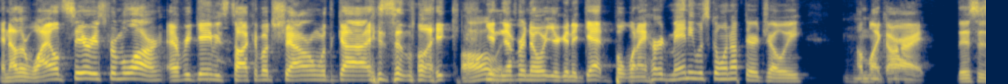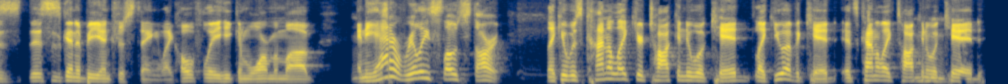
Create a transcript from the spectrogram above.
another wild series for Millar. Every game he's talking about showering with guys and like Always. you never know what you're going to get. But when I heard Manny was going up there, Joey, mm-hmm. I'm like, all right, this is this is going to be interesting. Like hopefully he can warm him up. And he had a really slow start. Like it was kind of like you're talking to a kid. Like you have a kid. It's kind of like talking mm. to a mm. kid.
